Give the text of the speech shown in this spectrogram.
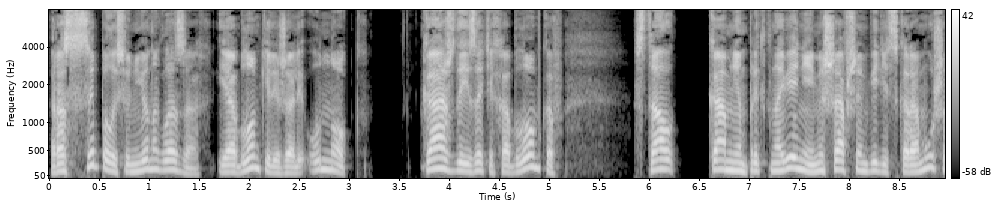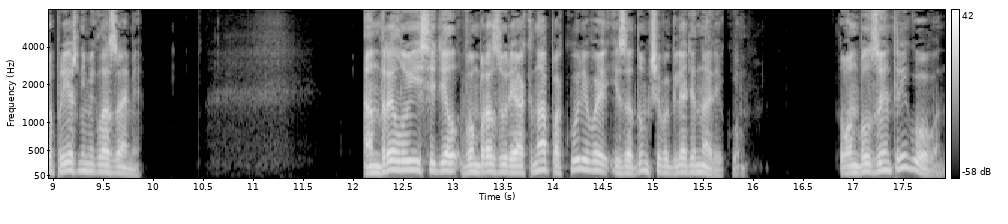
рассыпалось у нее на глазах, и обломки лежали у ног. Каждый из этих обломков стал камнем преткновения, мешавшим видеть Скоромуша прежними глазами. Андре Луи сидел в амбразуре окна, покуривая и задумчиво глядя на реку. Он был заинтригован.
